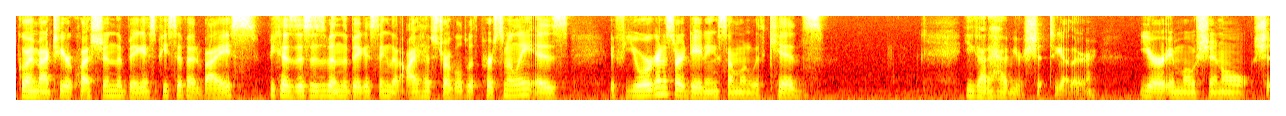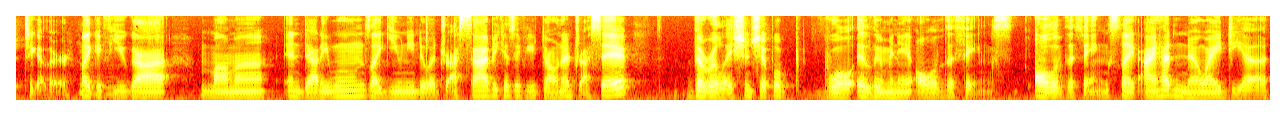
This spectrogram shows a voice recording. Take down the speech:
going back to your question, the biggest piece of advice, because this has been the biggest thing that I have struggled with personally, is if you're going to start dating someone with kids, you got to have your shit together, your emotional shit together. Like if mm-hmm. you got mama and daddy wounds, like you need to address that because if you don't address it, the relationship will will illuminate all of the things, all of the things. Like I had no idea.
